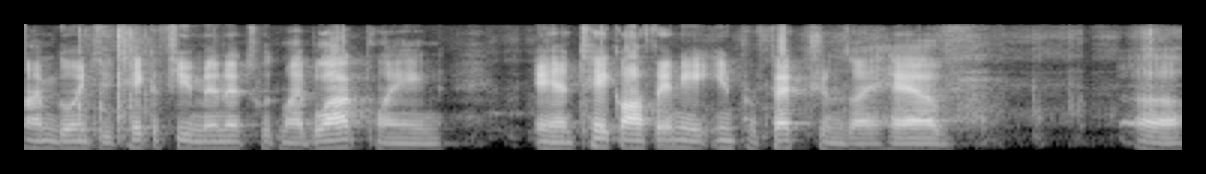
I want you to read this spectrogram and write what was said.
I'm going to take a few minutes with my block plane and take off any imperfections I have, uh,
